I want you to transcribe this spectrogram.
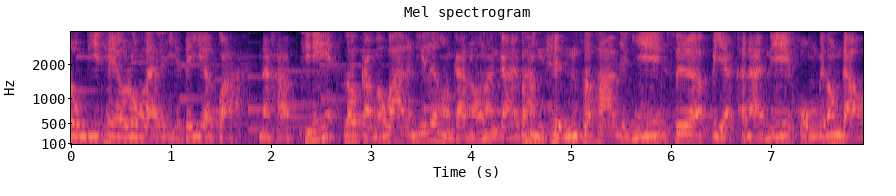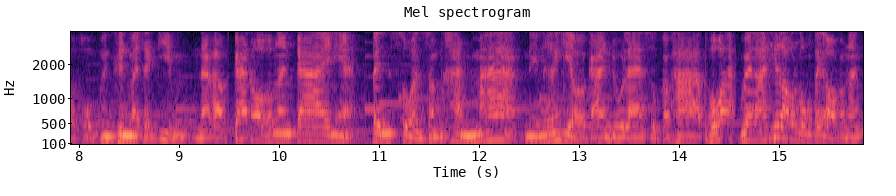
ลงดีเทลลงรายละเอียดได้เยอะกว่านะครับทีนี้เรากลับมาว่ากันที่เรื่องของการออกกำลังกายบ้างเห็นสภาพอย่างนี้ เสื้อเปียกขนาดนี้คงไม่ต้องเดาผมเพิ่งขึ้นมาจากยิมนะครับการออกกำลังกายเนี่ยเป็นส่วนสำคัญมากในเรื่องเกี่ยวกับการดูแลสุขภาพ เพราะว่าเวลาที่เราลงไปออกกำลัง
